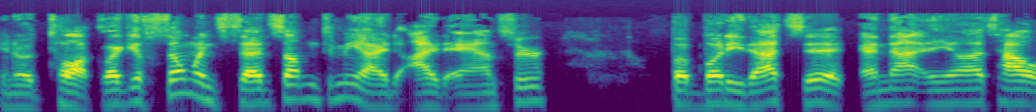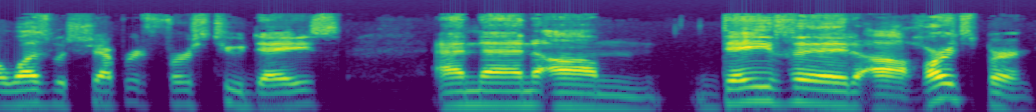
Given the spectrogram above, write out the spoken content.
you know, talk. Like if someone said something to me, I'd I'd answer, but buddy, that's it. And that you know that's how it was with Shepherd. First two days, and then um, David uh, Hartsburg,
